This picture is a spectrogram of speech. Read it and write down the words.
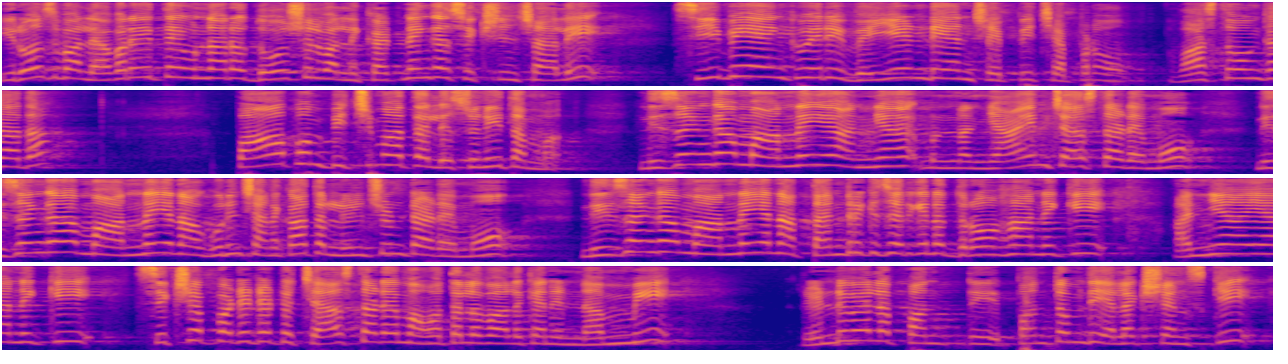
ఈరోజు వాళ్ళు ఎవరైతే ఉన్నారో దోషులు వాళ్ళని కఠినంగా శిక్షించాలి సిబిఐ ఎంక్వైరీ వెయ్యండి అని చెప్పి చెప్పడం వాస్తవం కాదా? పాపం పిచ్చిమా తల్లి సునీతమ్మ నిజంగా మా అన్నయ్య అన్యాయం న్యాయం చేస్తాడేమో నిజంగా మా అన్నయ్య నా గురించి వెనకాతలు నిల్చుంటాడేమో నిజంగా మా అన్నయ్య నా తండ్రికి జరిగిన ద్రోహానికి అన్యాయానికి శిక్ష పడేటట్టు చేస్తాడేమో అవతల వాళ్ళకని నమ్మి రెండు వేల పంతొమ్మిది పంతొమ్మిది ఎలక్షన్స్కి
